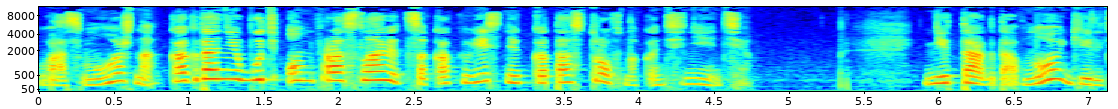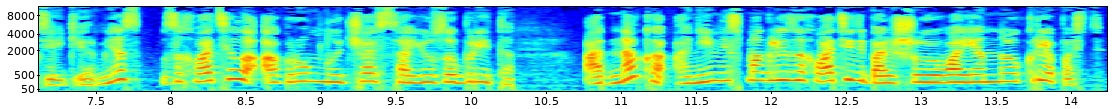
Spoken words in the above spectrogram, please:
Возможно, когда-нибудь он прославится как вестник катастроф на континенте. Не так давно гильдия Гермес захватила огромную часть союза Брита. Однако они не смогли захватить большую военную крепость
